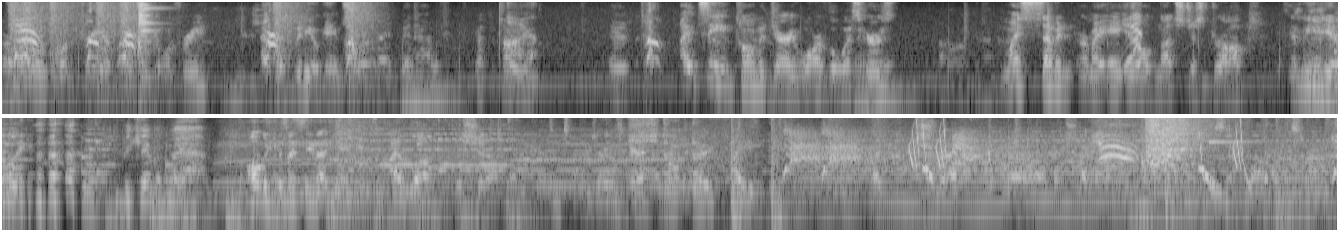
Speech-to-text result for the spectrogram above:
or buy one get one free or buy two get one free at this video game store that I'd been at at the time. And I'd seen Tom and Jerry War of the Whiskers. Oh, okay. My seven or my eight year old nuts just dropped immediately, he became a man. all because I seen that game. I love the shit out of Tom and Jerry. Dude, Tom and Jerry's And it's Tom and. Jerry fighting game, like Shrek. Uh, that Shrek. It's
